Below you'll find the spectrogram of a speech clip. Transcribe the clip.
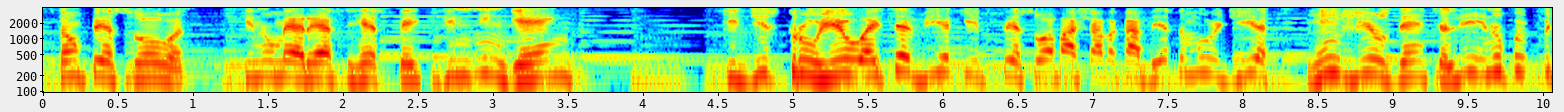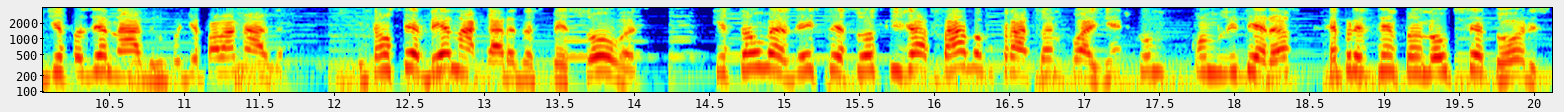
são pessoas que não merecem respeito de ninguém, que destruiu, aí você via que pessoa abaixava a cabeça, mordia, ringia os dentes ali e não podia fazer nada, não podia falar nada. Então você vê na cara das pessoas que são, às vezes, pessoas que já estavam tratando com a gente como, como liderança, representando outros setores.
